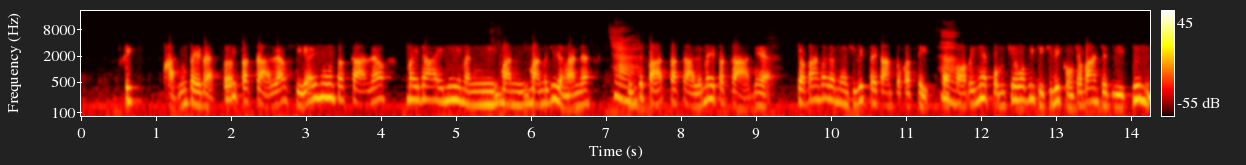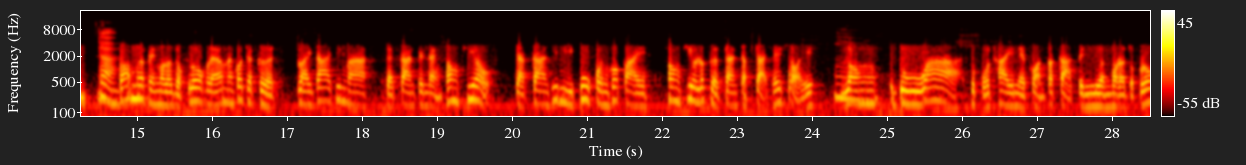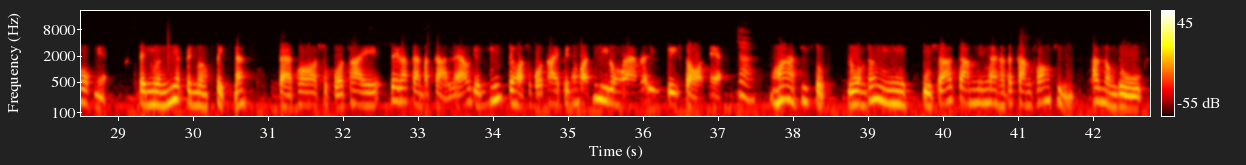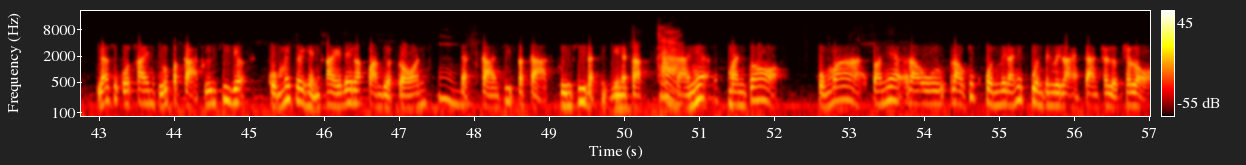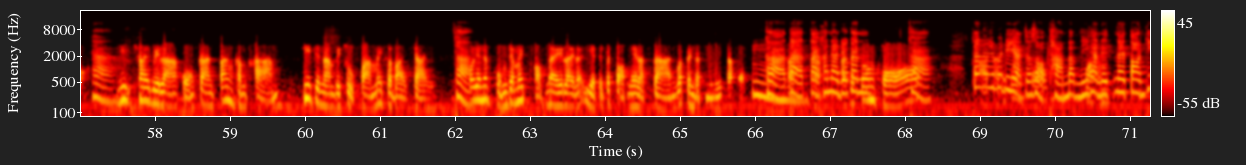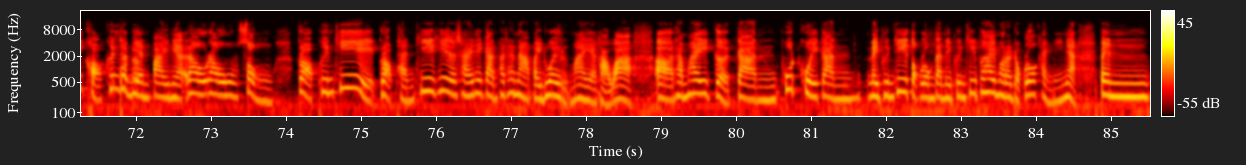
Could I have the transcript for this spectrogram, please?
พลิก ผันไปแบบเอ้ยประกาศแล้วเสียไอ้นู่นประกาศแล้วไม่ได้ไอ้นี่มันมันมันไม่ใช่อย่างนั้นนะค่ะ ถึงจะประประกาศหรือไม่ประกาศเนี่ยชาวบ้านก็ดำเนินชีวิตไปตามปกติค่ะแต่ต่อไปเนี่ยผมเชื่อว่าวิถีชีวิตของชาวบ้านจะดีขึ้น ค่ะ เพราะเมื่อเป็นมรดกโลกแล้วมันก็จะเกิดรายได้ขึ้นมา จากการเป็นแหล่งท่องเที่ยว จากการที่มีผู้คนเข้าไปท่องเที่ยวแล้วเกิดการจับจ่ายใช้สอยอืมลองดูว่าสุโขทัยเนี่ยก่อนประกาศเป็นเมืองมรดกโลกเนี่ย เป็นเมืองเงียบเป็นเมืองปิดนะ แต่พอสุโขทัยได้รับการประกาศแล้วเดี๋ยวนี้จังหวัดสุโขทัยเป็นจังหวัดที่มีโรงแรมและรีสอร์ทเนี่ยค่ะมากที่สุด รวมทั้งมีอุตสาหกรรมมีงานหัตถกรรมท้องถิ่นท่านลองดู แล้วสุโขทัยถือว่าประกาศพื้นที่เยอะ ผมไม่เคยเห็นใครได้รับความเดือดร้อนอืมจากการที่ประกาศพื้นที่แบบนี้นะครับค่ะแต่อันเนี้ยมันก็ผมว่าตอนเนี้ยเราเราทุกคนเวลานี้ควรเป็นเวลาแห่งการเฉลิมฉลองค่ะนี่ใช่เวลาของการตั้งคำถาม ที่จะนำไปสู่ความไม่สบายใจค่ะเพราะฉะนั้นผมจะไม่ตอบในรายละเอียดแต่จะตอบในหลักการว่าเป็นแบบนี้ครับผมอืมค่ะ แต่แต่ขณะเดียวกันอาจจะต้องขอค่ะ ท่านอธิบดีอยากจะสอบถามแบบนี้ค่ะความในในตอนที่ขอขึ้นทะเบียนไปเนี่ยเราเราส่งกรอบพื้นที่กรอบแผนที่ที่จะใช้ในการพัฒนาไปด้วยหรือไม่อะค่ะว่าเอ่อทำให้เกิดการพูดคุยกันในพื้นที่ตกลงกันในพื้นที่เพื่อให้มรดกโลกแห่งนี้เนี่ยเป็น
